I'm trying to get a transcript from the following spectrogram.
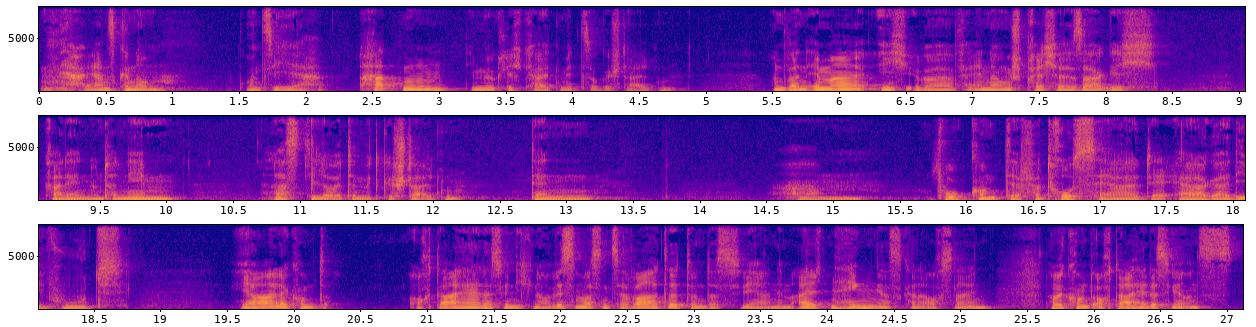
ja, ernst genommen. Und sie hatten die Möglichkeit mitzugestalten. Und wann immer ich über Veränderungen spreche, sage ich, gerade in Unternehmen, lasst die Leute mitgestalten. Denn ähm, wo kommt der Verdruss her, der Ärger, die Wut? Ja, der kommt auch daher, dass wir nicht genau wissen, was uns erwartet und dass wir an dem Alten hängen, das kann auch sein. Aber er kommt auch daher, dass wir uns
